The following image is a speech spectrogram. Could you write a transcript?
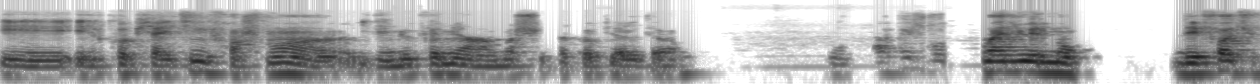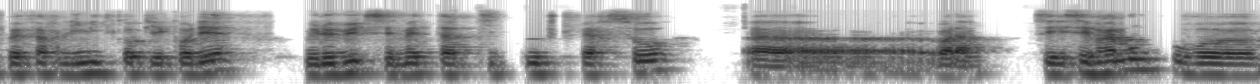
Et, le copywriting, franchement, euh, il est mieux que le mien. Hein. Moi, je ne suis pas copywriter. Après, je manuellement. Des fois, tu peux faire limite copier-coller, mais le but, c'est mettre ta petite touche perso. Euh, voilà. C'est vraiment pour, euh,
